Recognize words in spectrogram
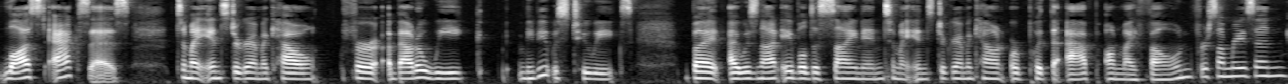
lost access to my Instagram account for about a week, maybe it was two weeks, but I was not able to sign in to my Instagram account or put the app on my phone for some reason.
